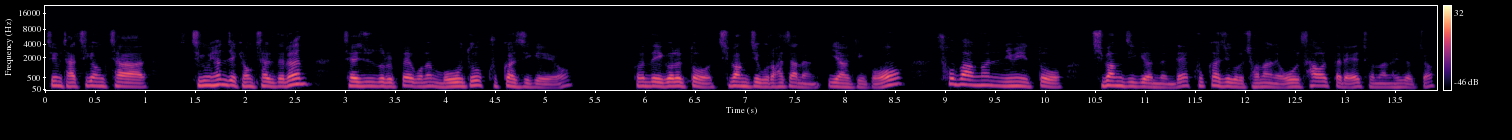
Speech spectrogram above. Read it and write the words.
지금 자치경찰, 지금 현재 경찰들은 제주도를 빼고는 모두 국가직이에요. 그런데 이거를 또 지방직으로 하자는 이야기고 소방은 이미 또 지방직이었는데 국가직으로 전환해 올 4월 달에 전환을 해줬죠.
